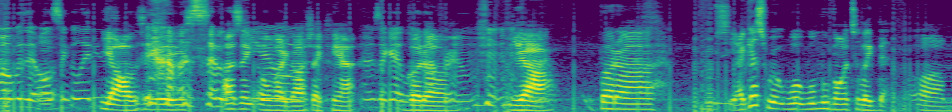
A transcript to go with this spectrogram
what was it? All the single ladies. Yeah, all the single ladies. was so I was like, oh my gosh, I can't. I was like, I love that um, for him. Yeah, but uh, let me see. I guess we'll we'll, we'll move on to like the um,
